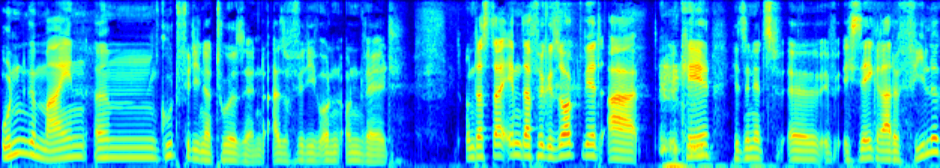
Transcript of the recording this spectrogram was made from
ungemein ähm, gut für die Natur sind, also für die Un Umwelt. Und dass da eben dafür gesorgt wird, ah, okay, hier sind jetzt, äh, ich sehe gerade viele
